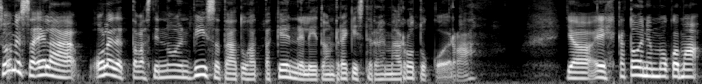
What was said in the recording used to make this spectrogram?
Suomessa elää oletettavasti noin 500 000 Kenneliiton rekisteröimää rotukoiraa ja ehkä toinen mokoma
